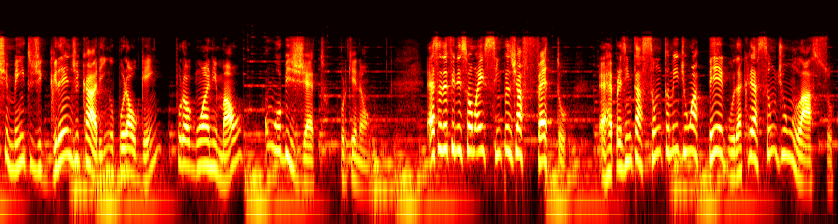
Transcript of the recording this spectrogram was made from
sentimento de grande carinho por alguém, por algum animal, um objeto, por que não? Essa definição mais simples de afeto. É a representação também de um apego, da criação de um laço.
